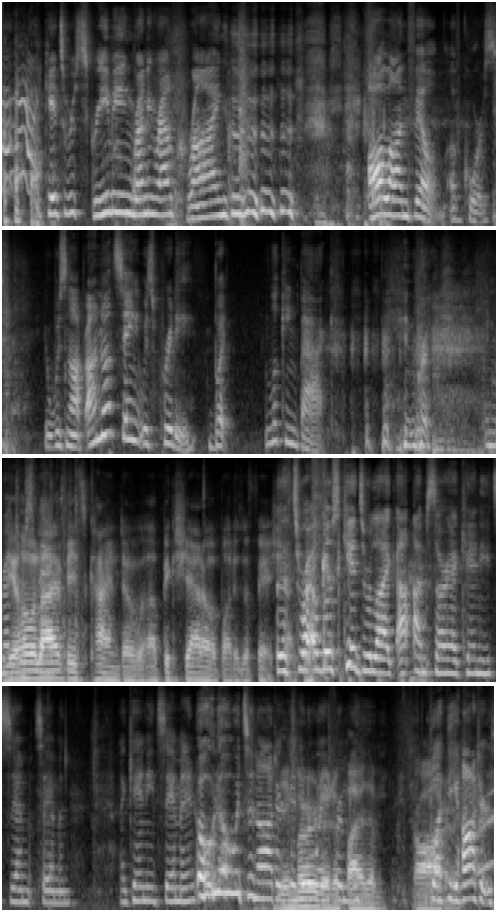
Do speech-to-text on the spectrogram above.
kids were screaming, running around, crying, all on film, of course. It was not. I'm not saying it was pretty, but looking back, in, re, in The retrospect, whole life is kind of a big shadow about the fish. that's right. All those kids were like, I- "I'm sorry, I can't eat sam- salmon. I can't eat salmon." And, oh no, it's an otter! They Get it away from by me! them. by the otters.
